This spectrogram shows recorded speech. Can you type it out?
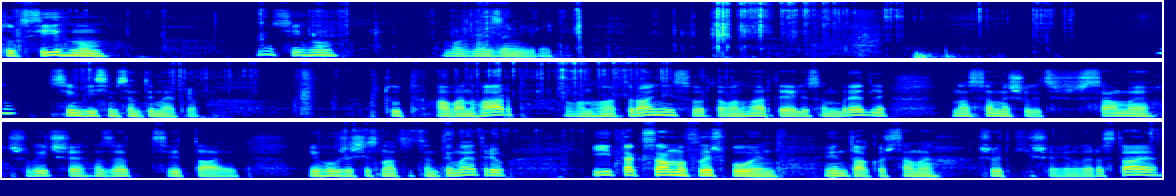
Тут сігнум. Ну, сігнум можна і заміряти. Ну, 7-8 см. Тут авангард, авангард ранній сорт, авангард і Елісон Бредлі. У нас саме швидше, саме швидше зацвітають. Його вже 16 см. І так само флешпоінт. Він також саме швидкіше він виростає.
